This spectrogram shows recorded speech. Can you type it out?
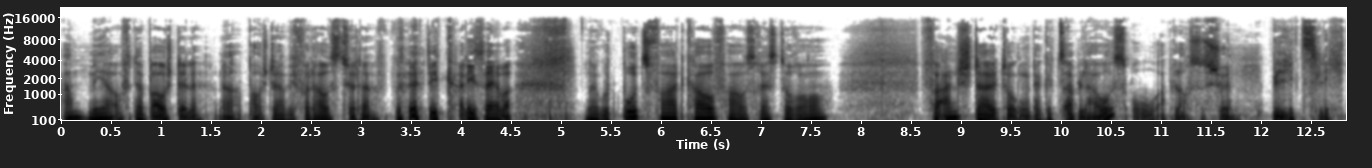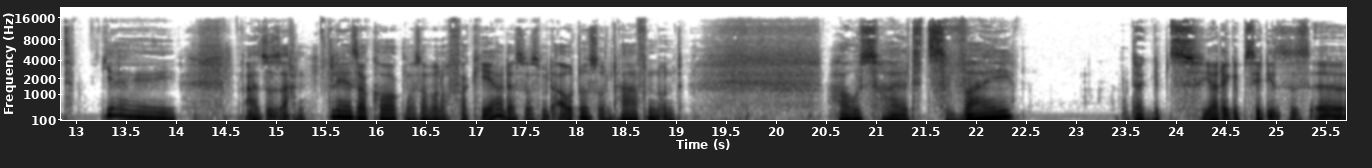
am Meer auf der Baustelle. Na, Baustelle habe ich vor der Haustür, da die kann ich selber. Na gut, Bootsfahrt, Kaufhaus, Restaurant, Veranstaltungen. Da gibt's Applaus. Oh, Applaus ist schön. Blitzlicht. Yay. Also Sachen. Gläserkorken. Was haben wir noch? Verkehr. Das ist mit Autos und Hafen und Haushalt zwei. Da gibt's, ja, da gibt's hier dieses, äh,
